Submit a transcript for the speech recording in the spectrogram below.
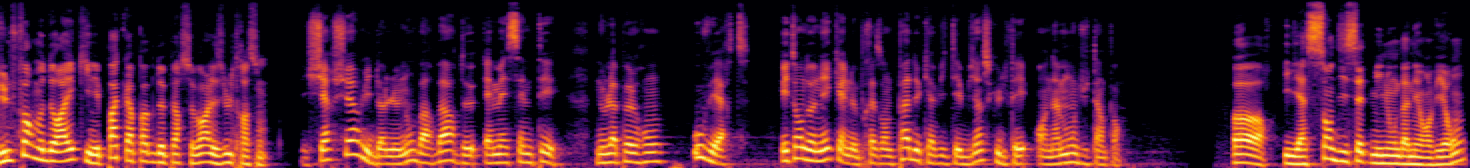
d'une forme d'oreille qui n'est pas capable de percevoir les ultrasons. Les chercheurs lui donnent le nom barbare de MSMT. Nous l'appellerons ouverte, étant donné qu'elle ne présente pas de cavité bien sculptée en amont du tympan. Or, il y a 117 millions d'années environ,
